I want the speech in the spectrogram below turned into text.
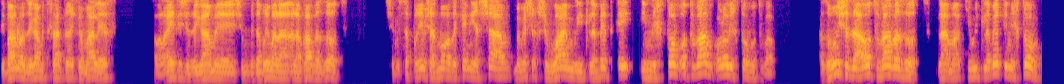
דיברנו על זה גם בתחילת פרק מ"א, אבל ראיתי שזה גם, אה, שמדברים על הוו הזאת, שמספרים שהאדמו"ר הזקן ישב במשך שבועיים והתלבט אם לכתוב אות ו' או לא לכתוב אות ו'. אז אומרים שזה האות ו' הזאת. למה? כי הוא התלבט אם לכתוב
